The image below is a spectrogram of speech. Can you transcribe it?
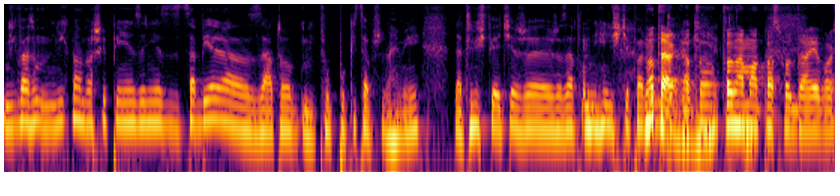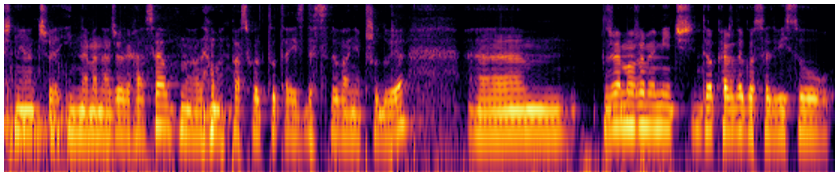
nikt, was, nikt wam waszych pieniędzy nie zabiera za to, póki co przynajmniej, na tym świecie, że, że zapomnieliście parę No tak, a to, to nam OnePassword daje właśnie, czy inne menadżery haseł, no ale OnePassword tutaj zdecydowanie przoduje. Um, że możemy mieć do każdego serwisu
